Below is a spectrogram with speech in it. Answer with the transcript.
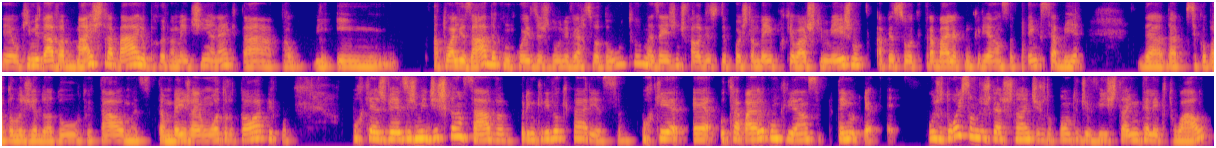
é, o que me dava mais trabalho, porque eu também tinha, né, que tá, tá em, atualizada com coisas do universo adulto, mas aí a gente fala disso depois também, porque eu acho que mesmo a pessoa que trabalha com criança tem que saber da, da psicopatologia do adulto e tal, mas também já é um outro tópico, porque às vezes me descansava, por incrível que pareça, porque é, o trabalho com criança tem é, é, os dois são desgastantes do ponto de vista intelectual,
